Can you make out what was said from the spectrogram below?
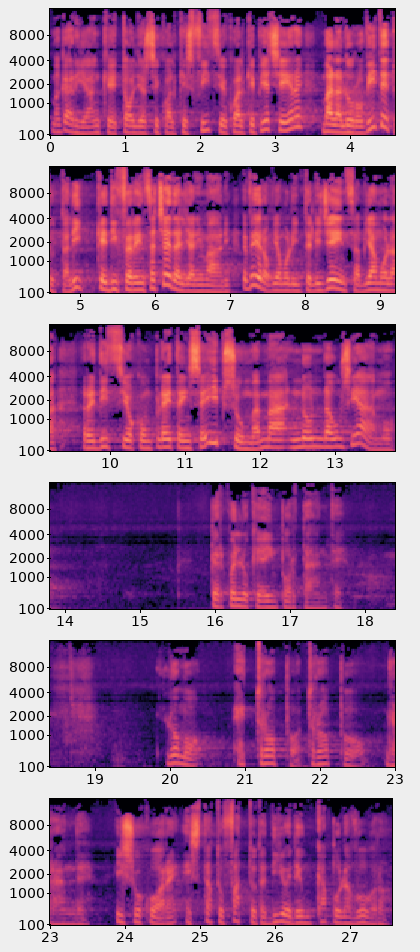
magari anche togliersi qualche sfizio e qualche piacere, ma la loro vita è tutta lì. Che differenza c'è dagli animali? È vero, abbiamo l'intelligenza, abbiamo la redizio completa in se ipsum, ma non la usiamo per quello che è importante. L'uomo è troppo, troppo grande. Il suo cuore è stato fatto da Dio ed è un capolavoro.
